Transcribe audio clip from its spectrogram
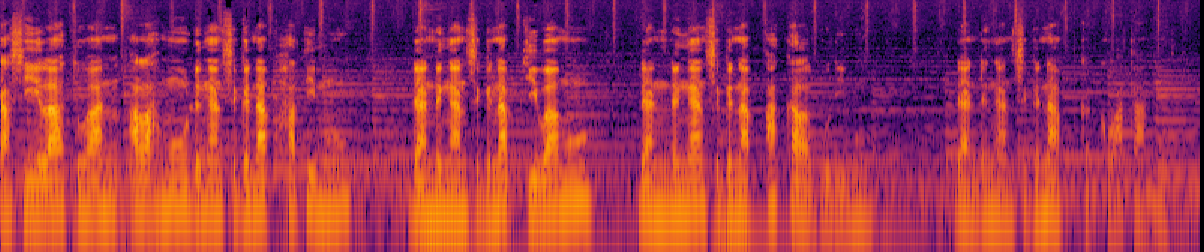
Kasihilah Tuhan Allahmu dengan segenap hatimu, dan dengan segenap jiwamu, dan dengan segenap akal budimu, dan dengan segenap kekuatanmu.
